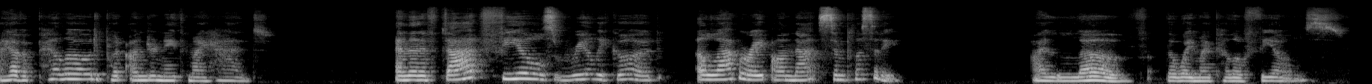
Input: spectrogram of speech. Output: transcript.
I have a pillow to put underneath my head. And then, if that feels really good, elaborate on that simplicity. I love the way my pillow feels.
